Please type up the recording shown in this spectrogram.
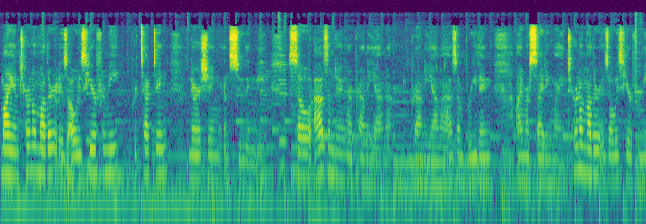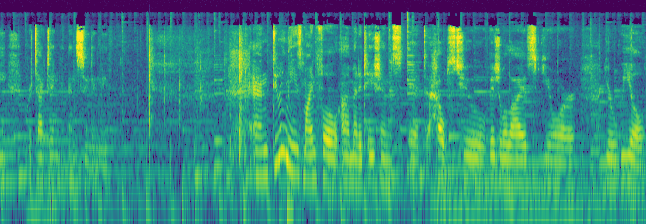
My internal mother is always here for me, protecting, nourishing, and soothing me. So, as I'm doing my pranayama, pranayama, as I'm breathing, I'm reciting My internal mother is always here for me, protecting, and soothing me and doing these mindful uh, meditations it helps to visualize your your wheel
